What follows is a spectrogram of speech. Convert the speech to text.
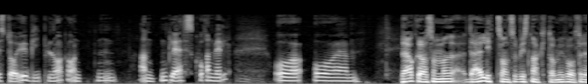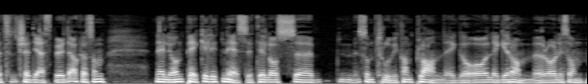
det står jo i Bibelen òg, anden, anden bles hvor han vil. Og, og um, det er akkurat som, det er litt sånn som vi snakket om i forhold til det som skjedde i Asbury. Det er akkurat som Neljon peker litt nese til oss uh, som tror vi kan planlegge og legge rammer og liksom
